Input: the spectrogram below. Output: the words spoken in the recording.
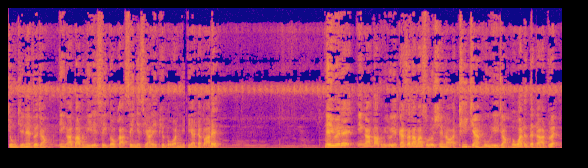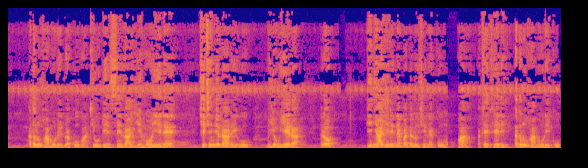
ကြုံကျင်တဲ့အတွက်ကြောင့်အင်္ဂါသားသမီးတွေစိတ်တော့ကစိတ်ညစ်စရာတွေဖြစ်ပေါ်နေရတတ်ပါတယ်ငယ်ရွယ်တဲ့အင်္ဂါသားသမီးတို့ရဲ့ကံစားတာမှာဆိုလို့ရှိရင်တော့အထီးကျန်မှုတွေကြောင့်ဘဝတသက်တာအတွက်အတလူဟာမိုးတွေအတွက်ကိုယ်မှာကြိုတင်စဉ်းစားရင်မောရင်းနဲ့ချစ်ချင်းမြတ်တာတွေကိုမယုံရဲတာအဲ့တော့ပညာရေးတွေနဲ့ပတ်သက်လို့ရှိရင်လည်းကိုယ် မှာအခက်အခဲတွေအတလူဟာမိုးတွေကိုယ်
